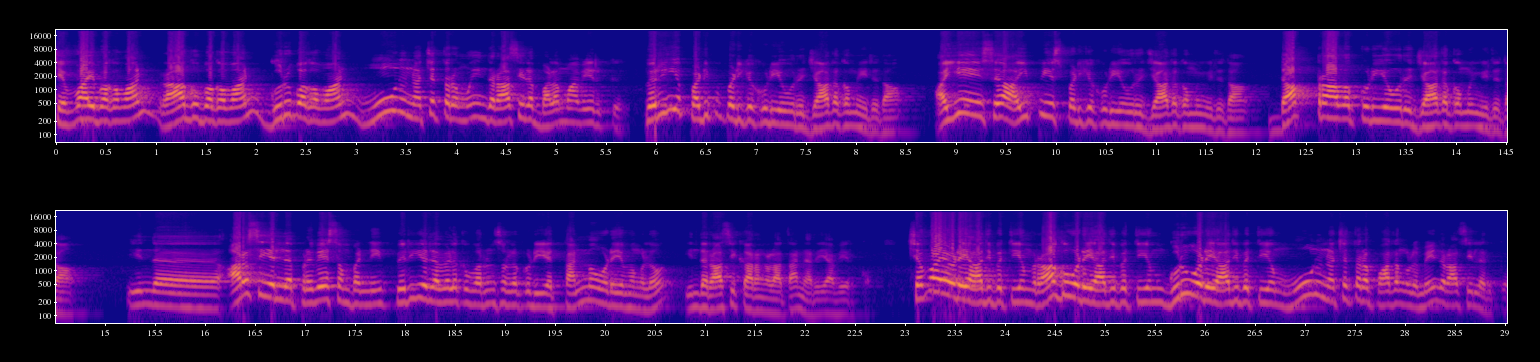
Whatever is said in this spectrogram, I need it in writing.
செவ்வாய் பகவான் ராகு பகவான் குரு பகவான் மூணு நட்சத்திரமும் இந்த ராசியில் பலமாகவே இருக்குது பெரிய படிப்பு படிக்கக்கூடிய ஒரு ஜாதகமும் இதுதான். ஐஏஎஸ் ஐபிஎஸ் படிக்கக்கூடிய ஒரு ஜாதகமும் இதுதான். டாக்டர் ஆகக்கூடிய ஒரு ஜாதகமும் இதுதான். இந்த அரசியலில் பிரவேசம் பண்ணி பெரிய லெவலுக்கு வரும்னு சொல்லக்கூடிய தன்மை உடையவங்களும் இந்த ராசிக்காரங்களாக தான் நிறையாவே இருக்கும். செவ்வாயோடைய ஆதிபத்தியம் ராகுவோடைய ஆதிபத்தியம் குருவோடைய ஆதிபத்தியம் மூணு நட்சத்திர பாதங்களுமே இந்த ராசியில் இருக்கு.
